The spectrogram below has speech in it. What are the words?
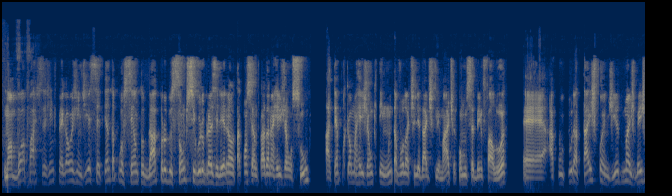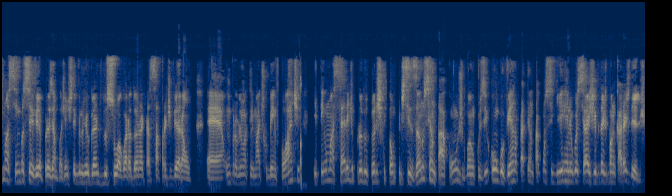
Uma boa parte, se a gente pegar hoje em dia, 70% da produção de seguro brasileira está concentrada na região sul até porque é uma região que tem muita volatilidade climática, como você bem falou. É, a cultura está expandida, mas mesmo assim você vê, por exemplo, a gente teve no Rio Grande do Sul, agora durante a safra de verão, é, um problema climático bem forte e tem uma série de produtores que estão precisando sentar com os bancos e com o governo para tentar conseguir renegociar as dívidas bancárias deles.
